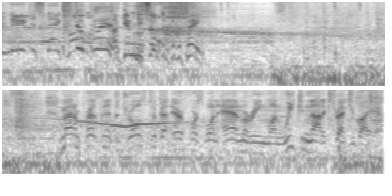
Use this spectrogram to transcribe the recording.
You need to stay calm. I've given you something for the pain. Madam President, the drones took out Air Force One and Marine One. We cannot extract you by air.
